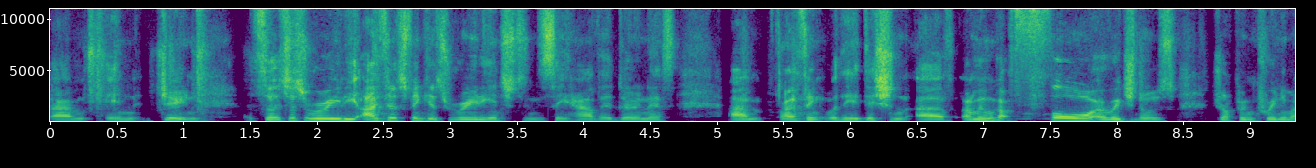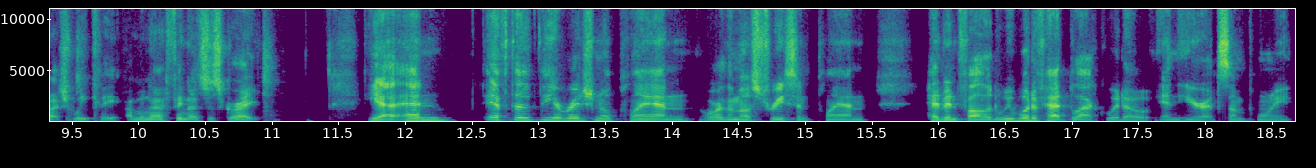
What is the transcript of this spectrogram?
um, in June, so it's just really. I just think it's really interesting to see how they're doing this. Um, I think with the addition of, I mean, we've got four originals dropping pretty much weekly. I mean, I think that's just great. Yeah, and if the the original plan or the most recent plan had been followed, we would have had Black Widow in here at some point,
